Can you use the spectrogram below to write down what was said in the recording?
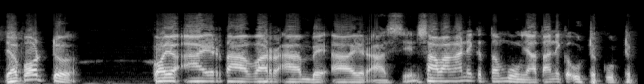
Ya podo. Kaya air tawar ambek air asin, sawangane ketemu nyatane keudek-udek.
